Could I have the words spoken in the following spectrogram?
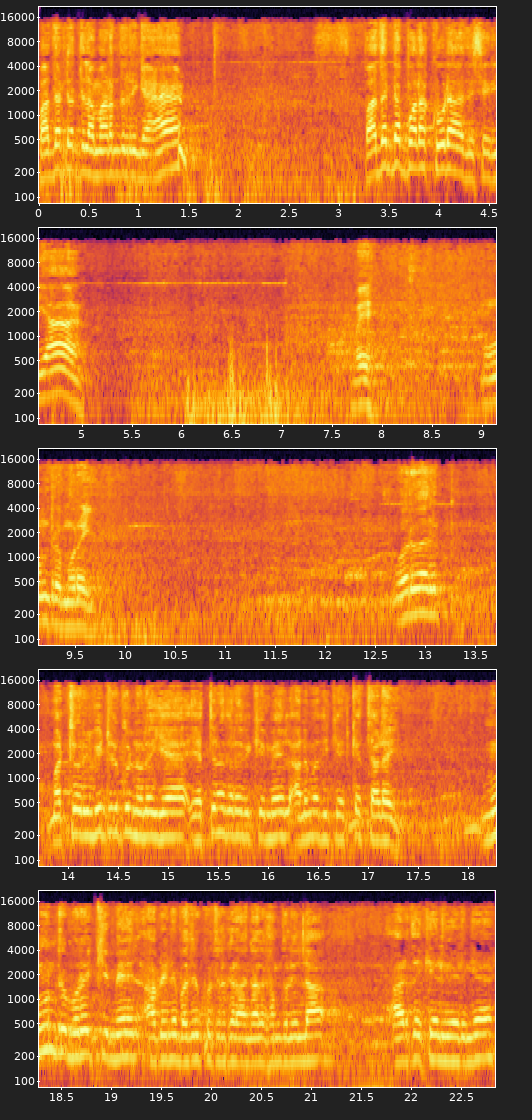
பதட்டத்தில் மறந்துடுறீங்க? பதட்டப்படக்கூடாது சரியா? மூன்று முறை. ஒருவர் மற்றொரு வீட்டிற்குள் நுழைய எத்தனை தடவைக்கு மேல் அனுமதி கேட்க தடை? மூன்று முறைக்கு மேல் அப்படின்னு பதில் கொடுத்துருக்குறாங்க அல்ஹம்துலில்லா. அடுத்த கேள்வி எடுங்க.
